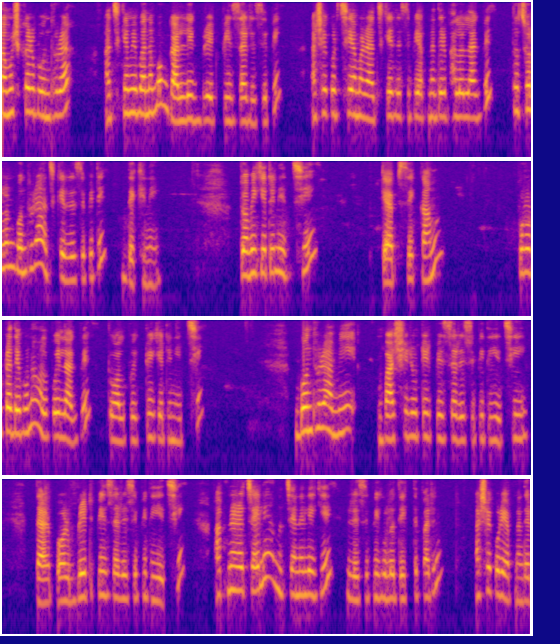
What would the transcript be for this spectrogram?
নমস্কার বন্ধুরা, আজকে আমি বানাবো গার্লিক ব্রেড পিৎজা রেসিপি আশা করছি আমার আজকের রেসিপি আপনাদের ভালো লাগবে। তো চলুন বন্ধুরা, আজকের রেসিপিটি দেখে নিই। তো আমি কেটে নিচ্ছি ক্যাপসিকাম পুরোটা দেবো না, অল্পই লাগবে, তো অল্প একটুই কেটে নিচ্ছি। বন্ধুরা, আমি বাসি রুটির পিৎজা রেসিপি দিয়েছি, তারপর ব্রেড পিৎজা রেসিপি দিয়েছি। আপনারা চাইলে আমার চ্যানেলে গিয়ে রেসিপিগুলো দেখতে পারেন। আশা করি আপনাদের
